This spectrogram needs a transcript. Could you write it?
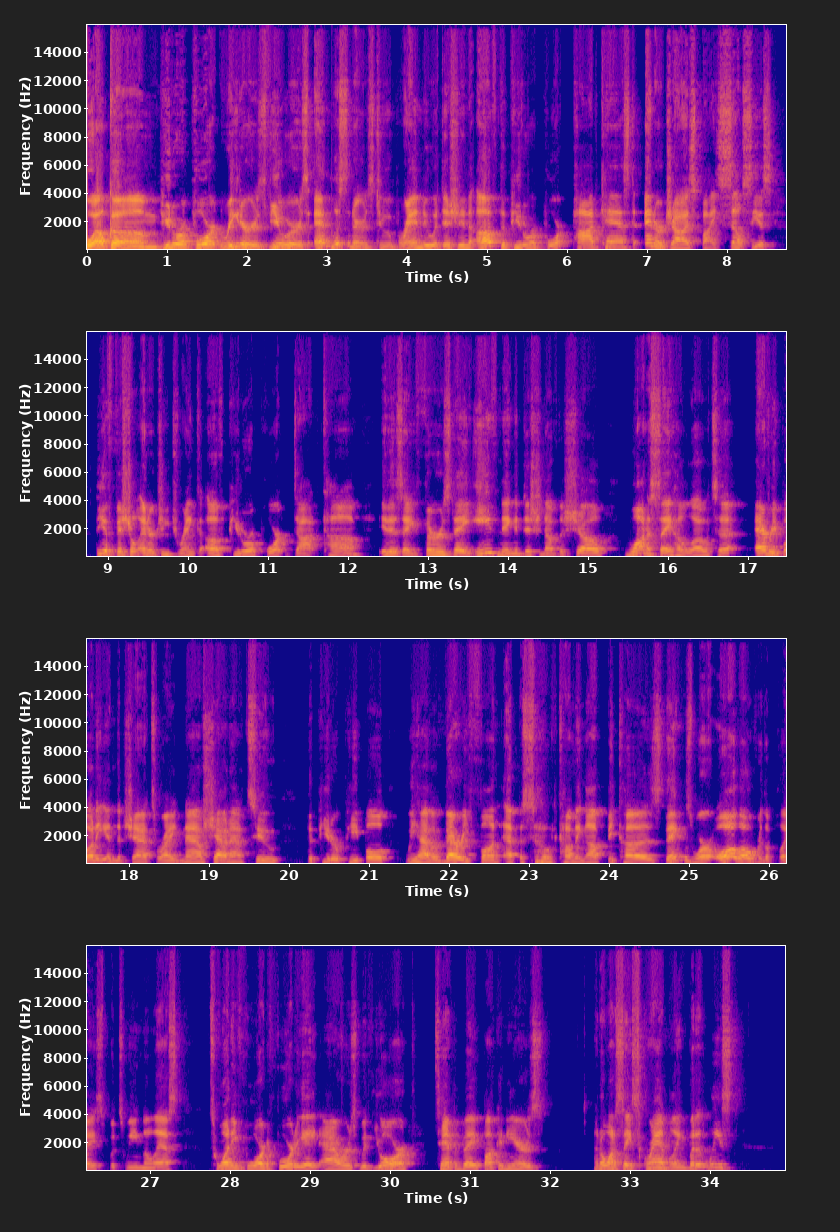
Welcome, Pewter Report readers, viewers, and listeners to a brand new edition of the Pewter Report podcast, energized by Celsius, the official energy drink of pewterreport.com. It is a Thursday evening edition of the show. Want to say hello to everybody in the chats right now. Shout out to the Pewter people. We have a very fun episode coming up because things were all over the place between the last 24 to 48 hours with your Tampa Bay Buccaneers. I don't want to say scrambling, but at least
